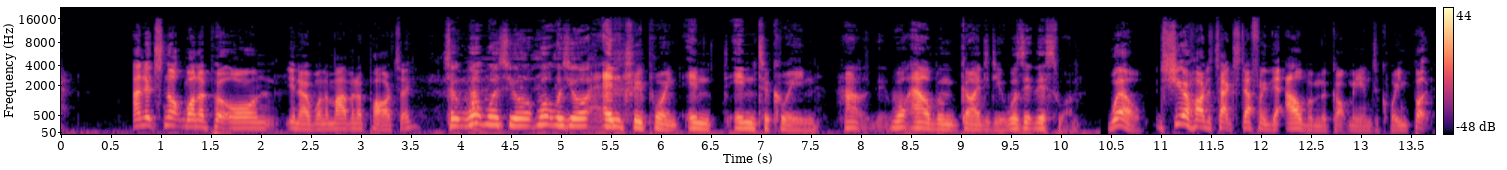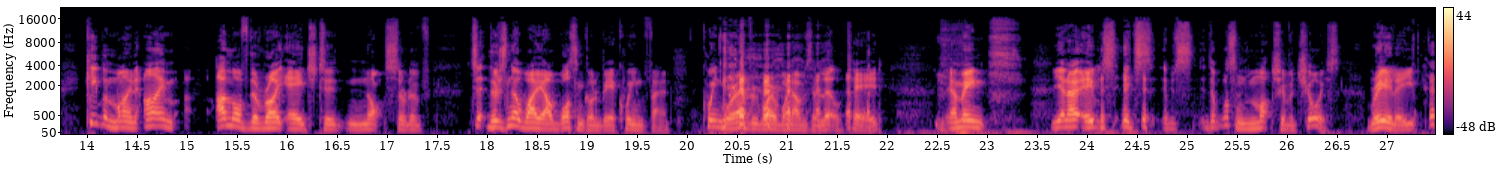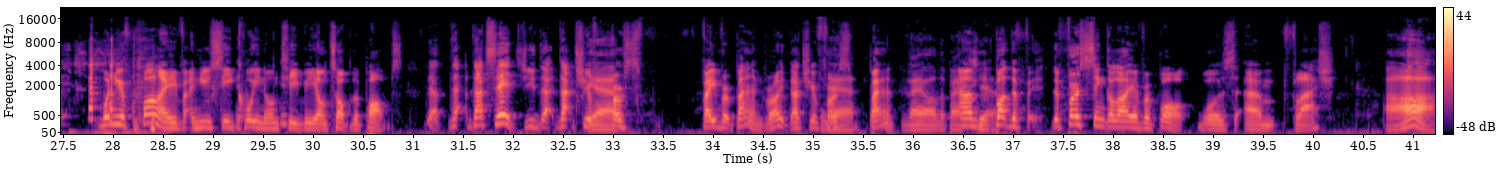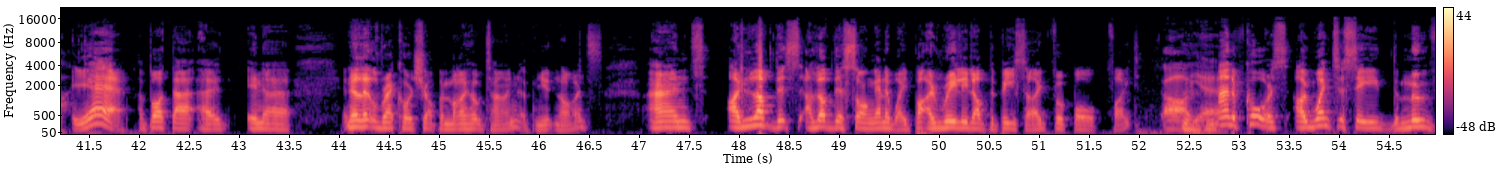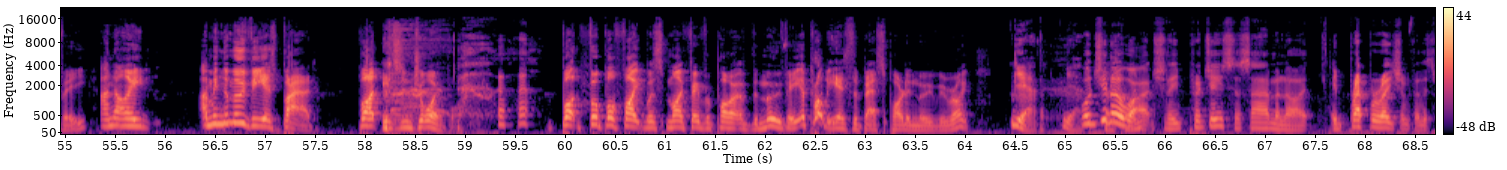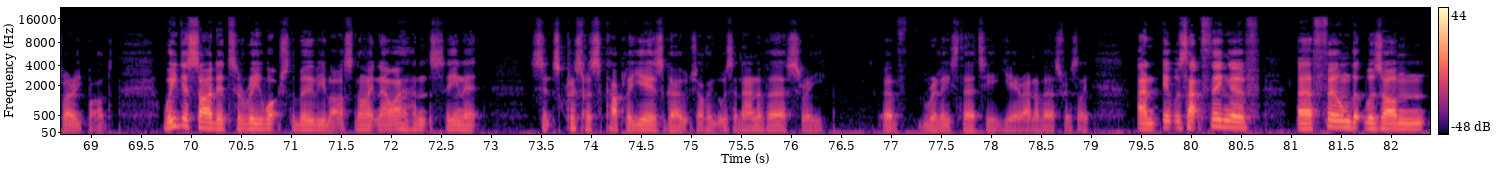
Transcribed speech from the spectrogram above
and it's not one I put on, you know, when I'm having a party. So what was your what was your entry point in into Queen? How what album guided you? Was it this one? Well, Sheer Heart Attack's definitely the album that got me into Queen. But keep in mind, I'm I'm of the right age to not sort of. There's no way I wasn't going to be a Queen fan. Queen were everywhere when I was a little kid. I mean, you know, it was it's it was there wasn't much of a choice really. When you're five and you see Queen on TV on Top of the Pops, that, that, that's it. You, that, that's your Yeah. first favorite band, right? That's your first Yeah. band. They are the best. Um, Yeah. But the the first single I ever bought was um, Flash. ah, Yeah, I bought that uh, in a in a little record shop in my hometown of Newtownards, and I love this. I love this song anyway, but I really love the B side, "Football Fight," oh yeah. Mm-hmm. and of course, I went to see the movie, and I, I mean, the movie is bad, but it's enjoyable. but "Football Fight" was my favorite part of the movie. It probably is the best part of the movie, right? Yeah, yeah. Well, do you know what? Actually, producer Sam and I, in preparation for this very pod, we decided to rewatch the movie last night. Now, I hadn't seen it since Christmas a couple of years ago, which I think was an anniversary of release, thirty year anniversary. And it was that thing of a film that was on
